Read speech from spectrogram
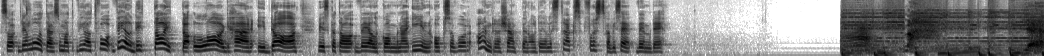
Så det låter som att vi har två väldigt tajta lag här idag. Vi ska ta välkomna in också vår andra champion alldeles strax. Först ska vi se vem det är. Yeah!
